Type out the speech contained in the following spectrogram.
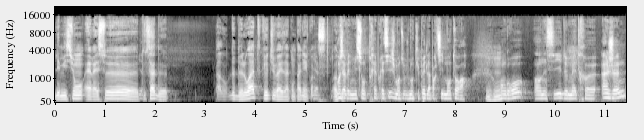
les missions RSE, euh, Yes. tout ça, de pardon, de Deloitte que tu vas les accompagner, quoi. Yes. Moi, j'avais une mission très précise. Je m'occupais de la partie mentorat. Mhm. En gros, on essayait de mettre un jeune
